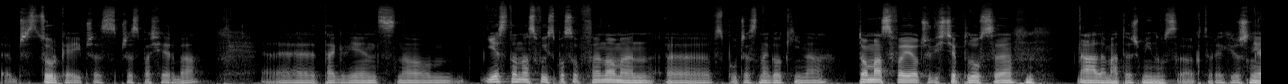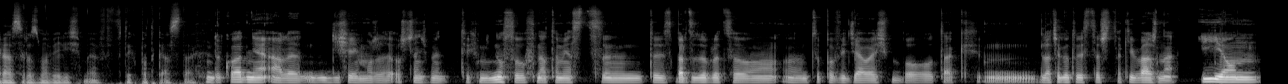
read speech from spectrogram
e, przez córkę i przez, przez pasierba. Tak więc no, jest to na swój sposób fenomen współczesnego kina. To ma swoje oczywiście plusy. No, ale ma też minusy, o których już nieraz rozmawialiśmy w, tych podcastach. Dokładnie, ale dzisiaj może oszczędźmy tych minusów. Natomiast y, to jest bardzo dobre, co, y, co powiedziałeś, bo tak, y, dlaczego to jest też takie ważne? Ion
